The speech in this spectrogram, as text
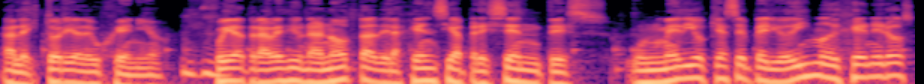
a la historia de Eugenio. Fue a través de una nota de la agencia Presentes, un medio que hace periodismo de géneros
